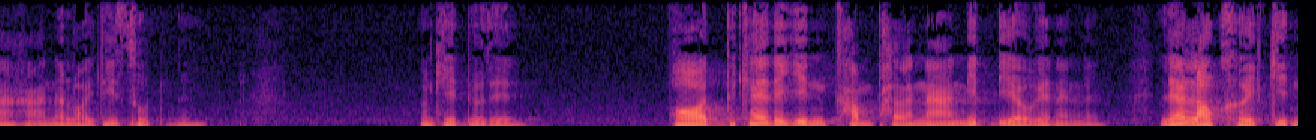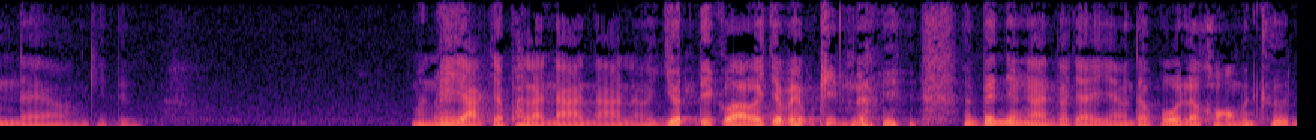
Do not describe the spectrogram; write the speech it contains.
อาหารอร่อยที่สุดนะลองคิดดูสิพอแค่ได้ยินคำพรรณนานิดเดียวแค่นั้นเลยแล้วเราเคยกินแล้วลองคิดดู มันไม่อยากจะพารณานานแล้วหยุดดีกว่าก็จะไปกินเลยมันเป็นอย่างนั้นเข้าใจอย่างถ้าพูดแล้วของมันขึ้น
